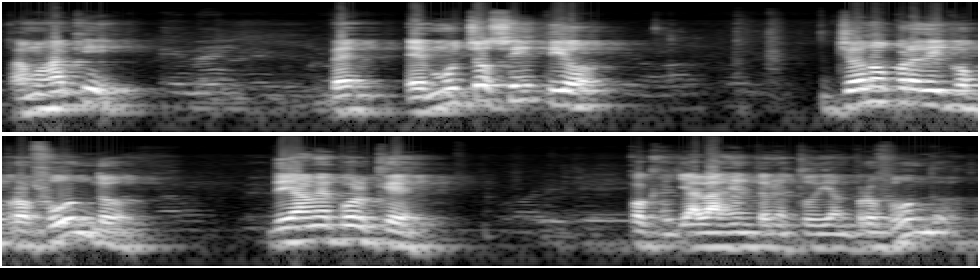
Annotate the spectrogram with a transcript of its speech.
¿Estamos aquí? Ve, En muchos sitios yo no predico profundo. Dígame por qué. Porque ya la gente no estudia en profundo.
